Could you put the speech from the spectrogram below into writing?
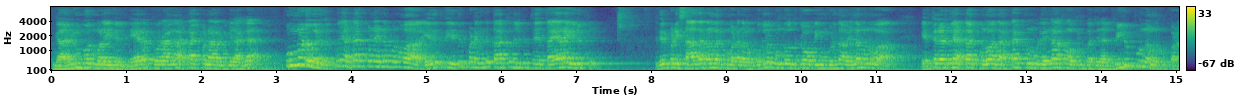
இங்க அரும்போர் மலைகள். நேராக போறாங்க அட்டாக் பண்ண ஆரம்பிக்கிறாங்க. புண்ணோடு வருது. போய் அட்டாக் பண்ண என்ன பண்ணுவான் எதிர்த்து எதிர்ப்படை வந்து தாக்குதலுக்கு தயாராக இருக்கும். எதிர்ப்படை சாதாரணமாக இருக்க மாட்டான். நம்ம பொருளை கொண்டு வந்துட்டோம் அப்படிங்கும்போது அவன் என்ன பண்ணுவான்? எத்தனை இடத்துல அட்டாக் பண்ணுவான்? அந்த அட்டாக் பண்ணும்போது என்ன ஆகும் அப்படின்னு பார்த்தீங்கன்னா விழுப்புண் அவனுக்கு பட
